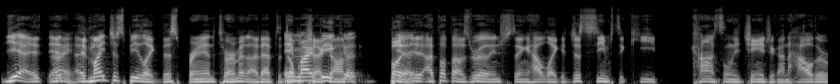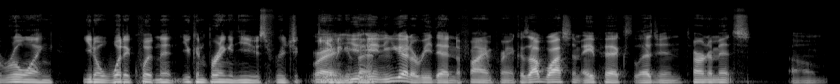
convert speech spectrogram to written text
Yeah, it, Nice. it, it might just be like this brand tournament. I'd have to double check on good- it. But yeah. it, I thought that was really interesting how like it just seems to keep constantly changing on how they're ruling. You know what equipment you can bring and use for each Right. gaming You, event. and you got to read that in the fine print because I've watched some Apex Legend tournaments, um,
